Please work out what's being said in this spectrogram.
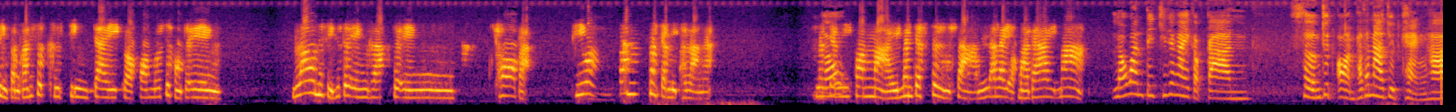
สิ่งสำคัญที่สุดคือจริงใจกับความรู้สึกของตัวเอง เล่าในสิ่งที่ตัวเองรักตัวเองชอบอะที่ว่ามันจะมีพลังอะมันจะมีความหมายมันจะสื่อสารอะไรออกมาได้มาก แล้ววันติดคิดยังไงกับการเสริมจุดอ่อนพัฒนาจุดแข็งคะ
